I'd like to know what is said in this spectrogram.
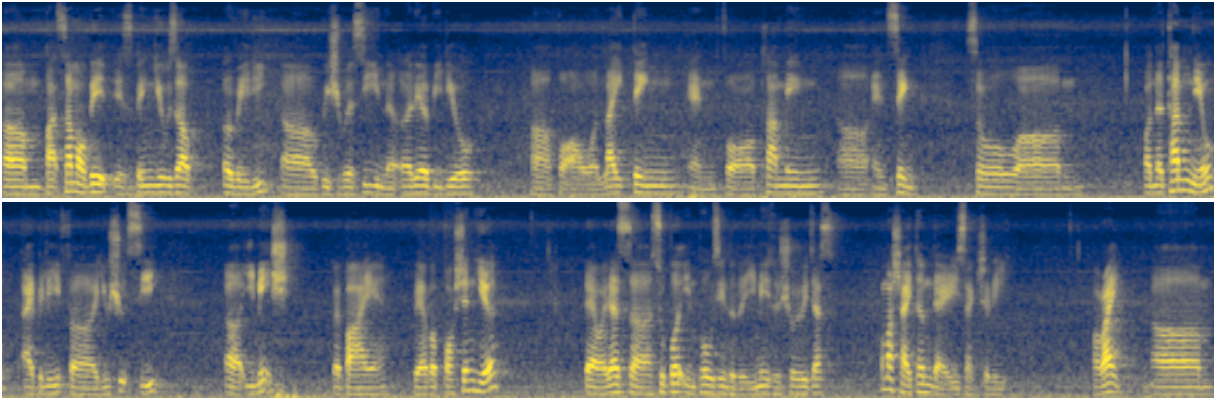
um, but some of it is being used up already, uh, which we'll see in the earlier video uh, for our lighting and for plumbing uh, and sink. So um, on the thumbnail, I believe uh, you should see uh, image whereby we have a portion here that will just uh, superimpose into the image to show you just how much item there is actually. Alright, um,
